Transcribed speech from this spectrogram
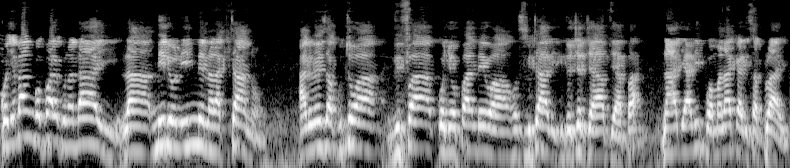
Kwenye bango pale kuna dai la milioni nne na laki tano aliweza kutoa vifaa kwenye upande wa hospitali kituo chetu cha afya hapa na hajalipwa, manake alisupply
